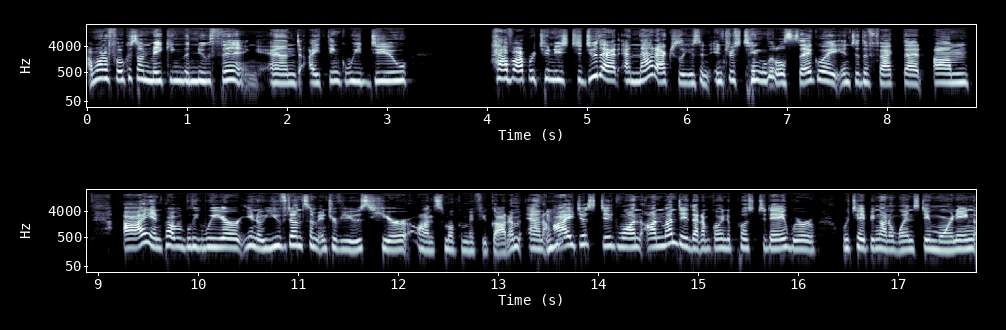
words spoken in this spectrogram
I want to focus on making the new thing. And I think we do have opportunities to do that. And that actually is an interesting little segue into the fact that um, I and probably we are, you know, you've done some interviews here on Smoke 'em If You Got 'em. And mm-hmm. I just did one on Monday that I'm going to post today. We're, we're taping on a Wednesday morning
